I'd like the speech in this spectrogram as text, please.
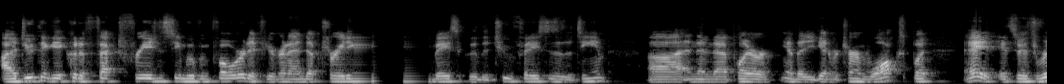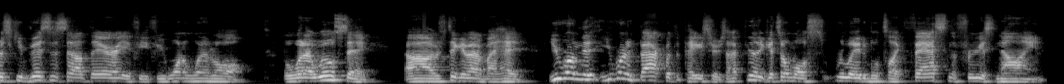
I do think it could affect free agency moving forward if you're going to end up trading basically the two faces of the team, uh, and then that player you know that you get in return walks. But hey, it's it's risky business out there if if you want to win it all. But what I will say, uh, I was thinking about in my head. You run the you run it back with the Pacers. I feel like it's almost relatable to like Fast and the Furious Nine,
